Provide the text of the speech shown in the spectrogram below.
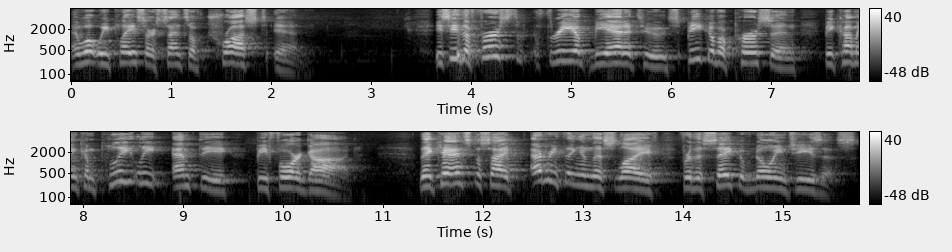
and what we place our sense of trust in. You see, the first three Beatitudes speak of a person becoming completely empty before God. They cast aside everything in this life for the sake of knowing Jesus.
